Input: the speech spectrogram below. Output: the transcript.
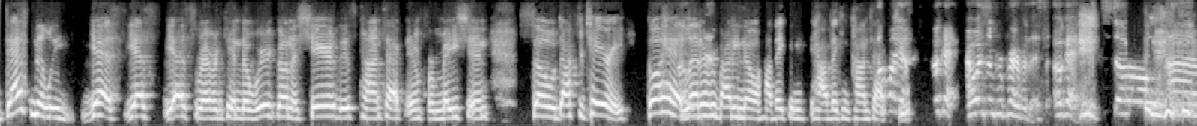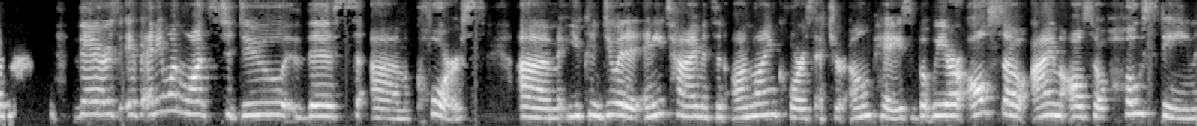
definitely, yes, yes, yes, Reverend Kendall, we're going to share this contact information. So, Dr. Terry, go ahead. let everybody know how they can how they can contact oh you. God. Okay, I wasn't prepared for this. Okay, so um, there's if anyone wants to do this um, course. Um, you can do it at any time. It's an online course at your own pace. But we are also, I'm also hosting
